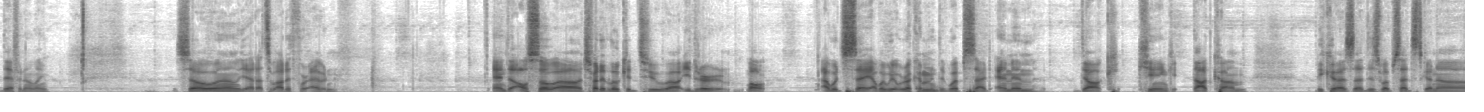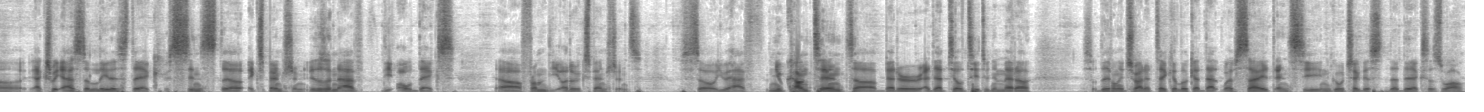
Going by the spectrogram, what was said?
definitely. So uh, yeah, that's about it for Haven. And also uh, try to look into either, well, I would say I would recommend the website mmduckking.com because uh, this website is gonna actually has the latest deck since the expansion. It doesn't have the old decks uh, from the other expansions. So you have new content, uh, better adaptability to the meta. So definitely try to take a look at that website and see and go check this, the decks as well.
